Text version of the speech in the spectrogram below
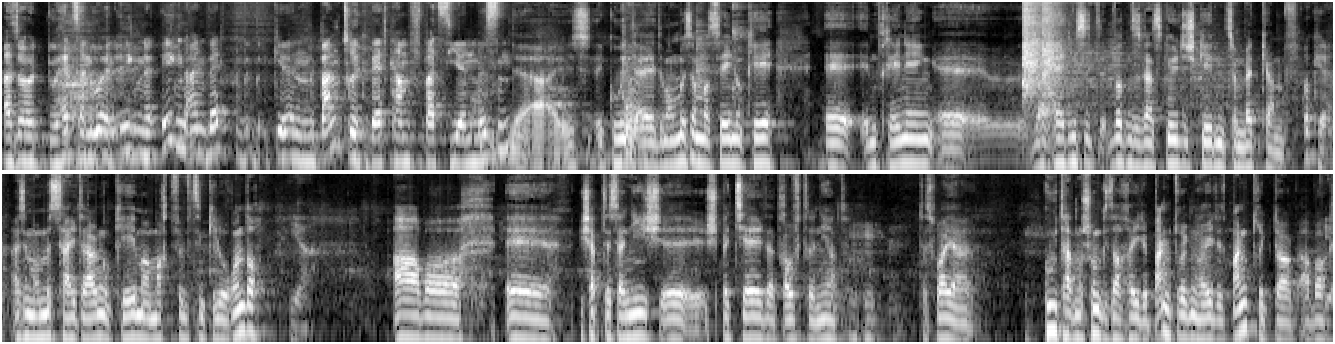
Also du hättest ja nur in irgendeinen irgendein Bankdrückwettkampf spazieren müssen. Ja, ist gut. Äh, man muss immer sehen, okay, äh, im Training äh, hätten sie, würden sie das gültig geben zum Wettkampf. Okay. Also man müsste halt sagen, okay, man macht 15 Kilo runter. Ja. Aber äh, ich habe das ja nie äh, speziell darauf trainiert. Mhm. Das war ja gut, hat man schon gesagt, heute Bankdrücken, heute ist Bankdrücktag. Aber Ja.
